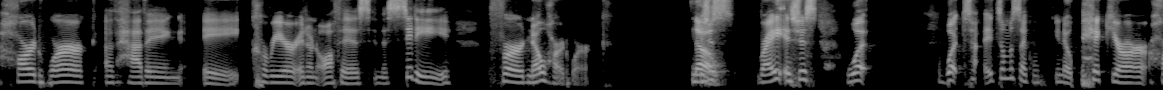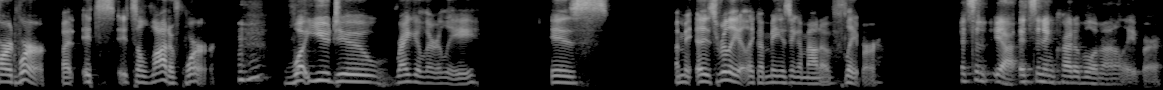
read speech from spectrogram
hard work of having a career in an office in the city for no hard work. no It's just right. It's just what what ti- it's almost like you know pick your hard work, but it's it's a lot of work. Mhm. What you do regularly is I mean it's really like amazing amount of labor. It's an yeah, it's an incredible amount of labor.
